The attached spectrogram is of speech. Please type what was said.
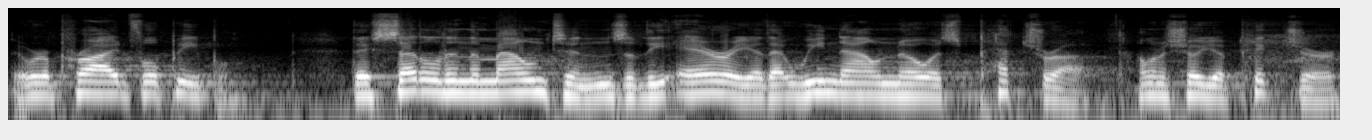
They were a prideful people. They settled in the mountains of the area that we now know as Petra. I want to show you a picture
